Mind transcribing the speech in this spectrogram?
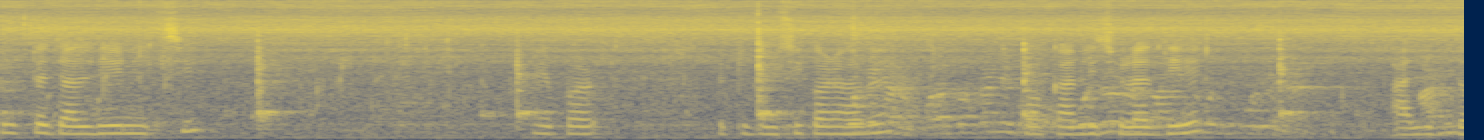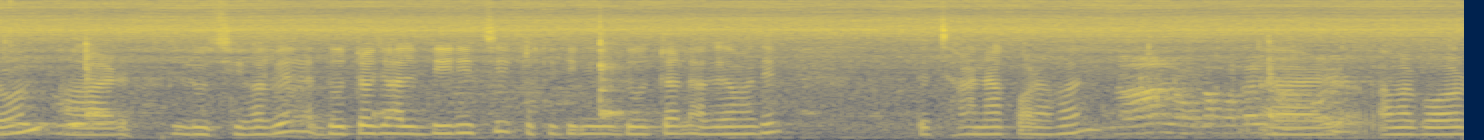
দুধটা জাল দিয়ে নিচ্ছি। এরপর একটু লুচি করা হবে। কাবলি ছোলা দিয়ে। আলুর দম আর লুচি হবে। আর দুধটাও জাল দিয়ে নিচ্ছি প্রতিদিন দুধটা লাগে আমাদের। তো ছানা করা হয়। আর আমার বর,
